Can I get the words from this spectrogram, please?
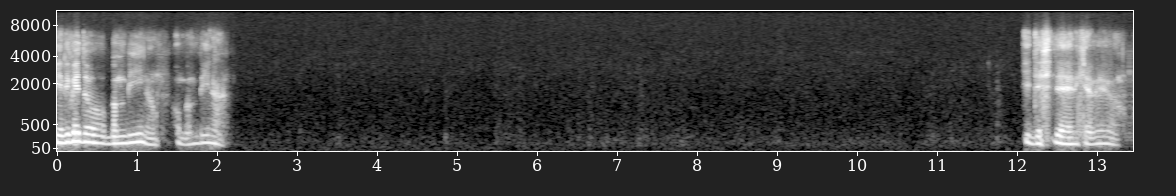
Mi rivedo bambino o bambina. I desideri che avevo.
